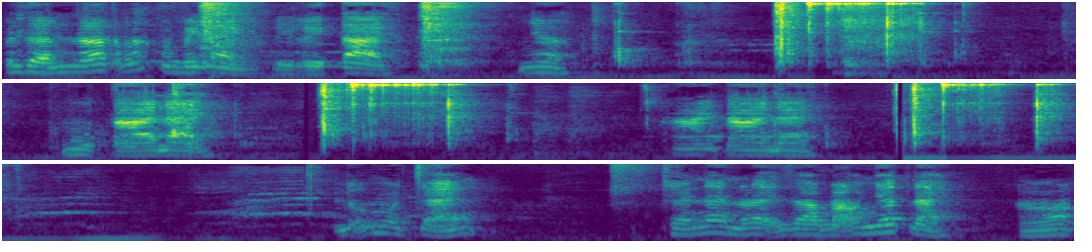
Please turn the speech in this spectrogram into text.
Bây giờ em lắc lắc vào bên này để lấy tài. Nha. Một tài này. Hai tài này. Lỗ một chén. Chén này nó lại ra bão nhất này. Đó.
